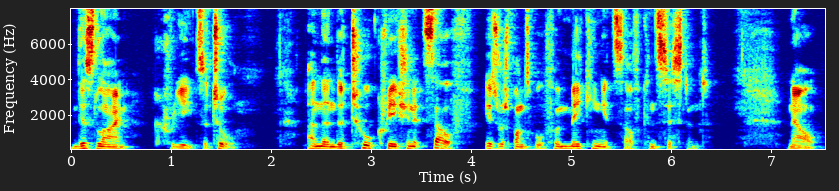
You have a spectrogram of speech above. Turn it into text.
This line creates a tool. And then the tool creation itself is responsible for making itself consistent. Now,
